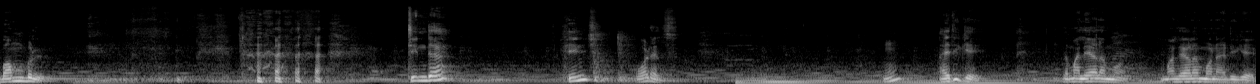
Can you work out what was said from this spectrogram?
Bumble, Tinder, Hinge, what else? Hmm? IDK, the Malayalam one. Malayalam one, IDK.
